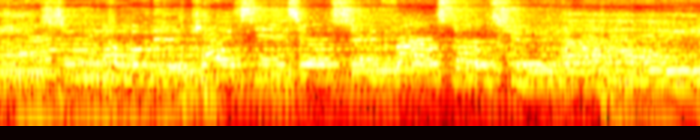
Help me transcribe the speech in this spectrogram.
开。幸福的开始就是放手去爱。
